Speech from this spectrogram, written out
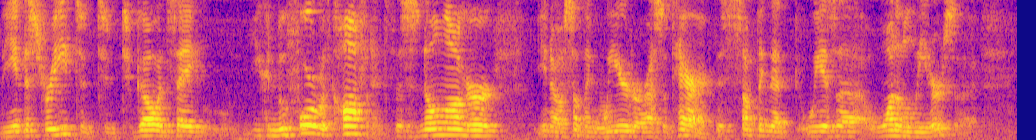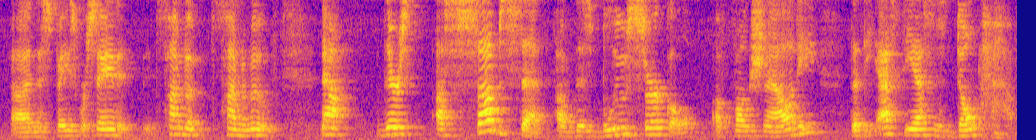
the industry to, to, to go and say, you can move forward with confidence. This is no longer, you know, something weird or esoteric. This is something that we as a, one of the leaders uh, uh, in this space, we're saying it, it's time to, it's time to move. Now, there's a subset of this blue circle of functionality that the SDSs don't have.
